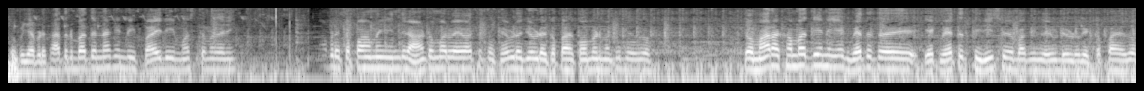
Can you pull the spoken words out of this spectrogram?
તો પછી આપણે ખાતર બાતર નાખીને પછી પાઈ દઈએ, મસ્ત મજાની. આપણે કપામાં અંદર આંટો મારવા આવ્યા હતા, તો કેવડો કેવડો કપા કોમેન્ટમાં કીધું તો તો મારા ખંભાથી ને એક વેતત એક વેતતથી વીસ હોય, બાકી એવડો એવડો કંઈ કપા તો.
